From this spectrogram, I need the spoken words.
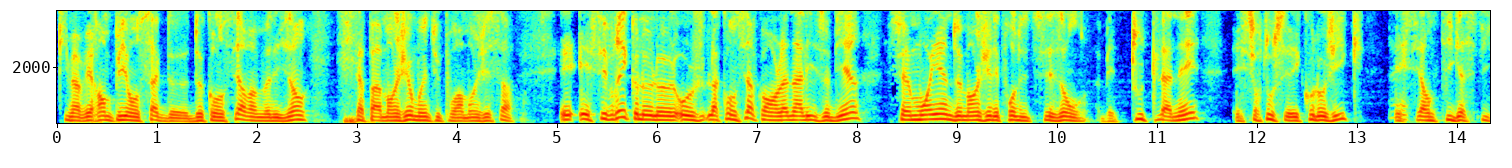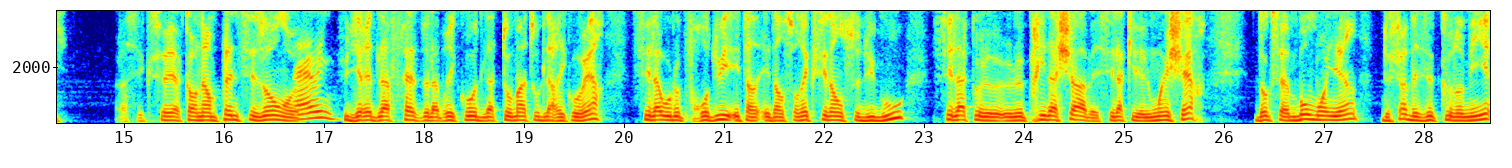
qui m'avait rempli mon sac de, de conserve en me disant si t'as pas à manger, au moins tu pourras manger ça. Et, et c'est vrai que le- le- au- la conserve, quand on l'analyse bien, c'est un moyen de manger des produits de saison eh bien, toute l'année. Et surtout, c'est écologique et c'est anti-gaspi. C'est quand on est en pleine saison, euh, Ah oui. je dirais de la fraise, de l'abricot, de la tomate ou de l'haricot vert, c'est là où le produit est, en- est dans son excellence du goût. C'est là que le, le prix d'achat, ben, c'est là qu'il est le moins cher. Donc c'est un bon moyen de faire des économies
